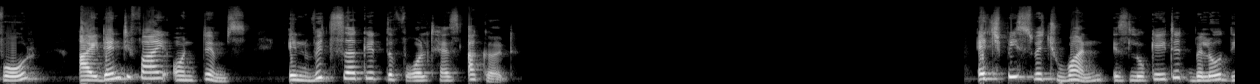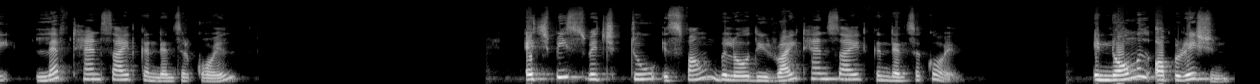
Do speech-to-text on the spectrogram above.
Four, identify on TIMS in which circuit the fault has occurred. HP switch 1 is located below the left-hand side condenser coil. HP switch 2 is found below the right-hand side condenser coil. In normal operation,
